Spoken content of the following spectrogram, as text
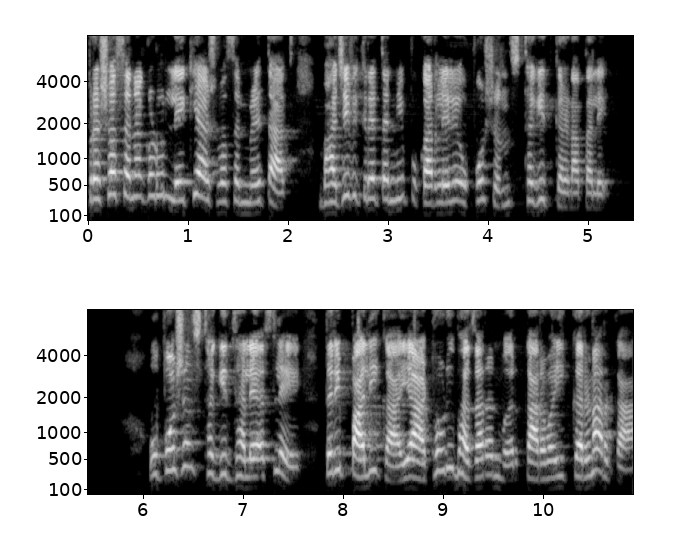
प्रशासनाकडून लेखी आश्वासन मिळताच भाजी विक्रेत्यांनी पुकारलेले उपोषण स्थगित करण्यात आले. उपोषण स्थगित झाले असले तरी पालिका या आठवडी बाजारांवर कारवाई करणार का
